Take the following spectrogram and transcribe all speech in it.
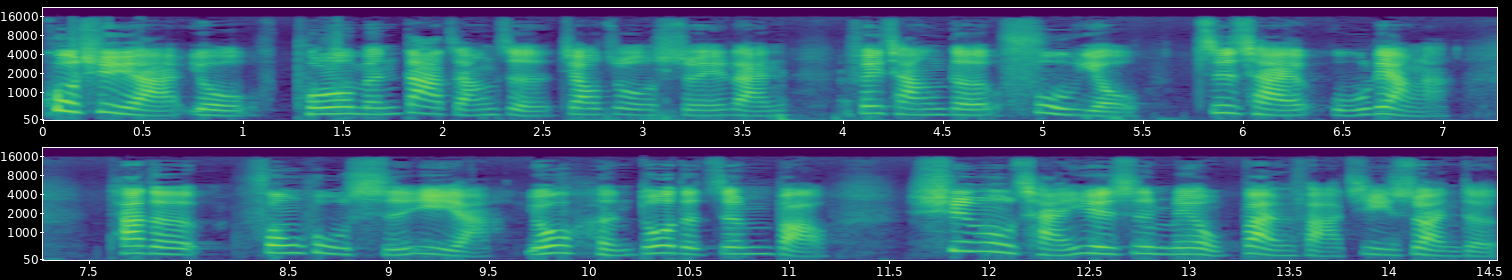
过去啊，有婆罗门大长者叫做随然，非常的富有，资财无量啊，他的。丰富十亿啊，有很多的珍宝，畜牧产业是没有办法计算的。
